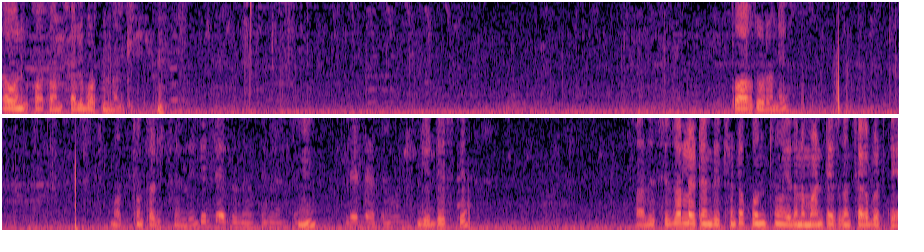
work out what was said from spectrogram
ఇంకా వణికిపోతా ఉంది చలి పడుతుంది దానికి. తోక చూడండి. మొత్తం తడిచిపోయింది. గెడ్డేస్తే? అది సిజర్ లైట్ అని తెచ్చుంటే కొంచెం ఏదైనా మంట వేసి కానీ సెగ పెడితే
